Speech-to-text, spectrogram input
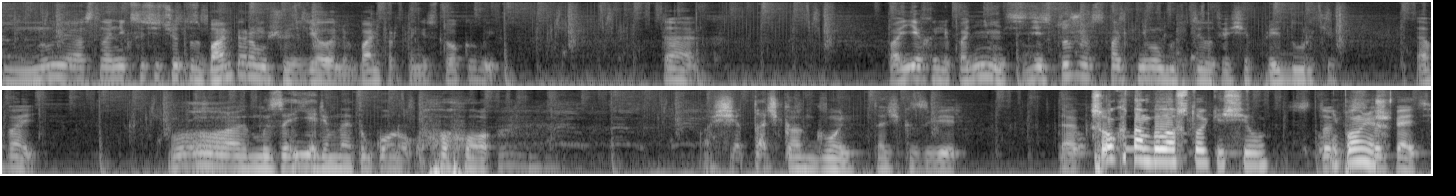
Ну ясно. Они, кстати, что-то с бампером еще сделали. Бампер-то не стоковый. Так. Поехали, поднимемся. Здесь тоже асфальт не могут сделать, вообще придурки. Давай. О, мы заедем на эту гору. Хо-хо. Вообще тачка огонь. Тачка зверь. Так, Сколько там было в стоке сил? 100, не помнишь? 105.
